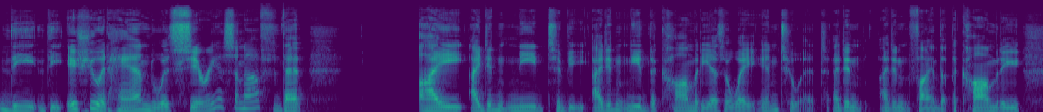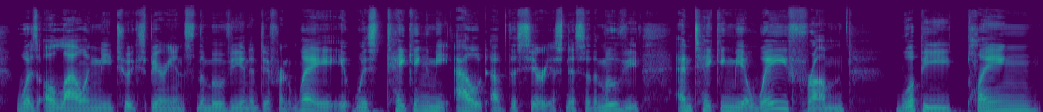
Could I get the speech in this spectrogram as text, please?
the the issue at hand was serious enough that I I didn't need to be I didn't need the comedy as a way into it. I didn't I didn't find that the comedy was allowing me to experience the movie in a different way. It was taking me out of the seriousness of the movie and taking me away from Whoopi playing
